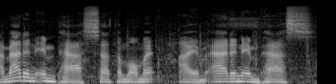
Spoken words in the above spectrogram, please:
I'm at an impasse at the moment. I am at an impasse.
